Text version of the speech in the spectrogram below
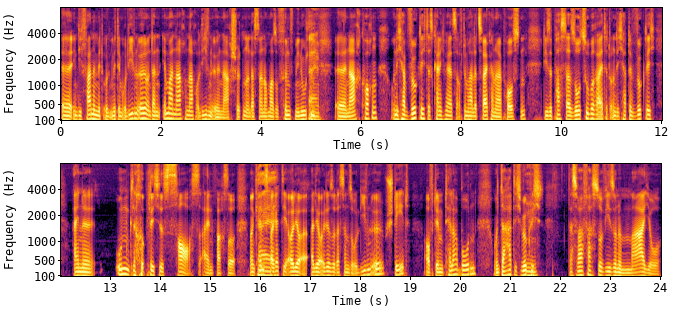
äh, in die Pfanne mit, mit dem Olivenöl und dann immer nach und nach Olivenöl nachschütten und das dann nochmal so fünf Minuten äh, nachkochen. Und ich habe wirklich, das kann ich mir jetzt auf dem Halle 2 Kanal posten, diese Pasta so zubereitet und ich hatte wirklich eine unglaubliche Sauce einfach so. Man kennt Geil. Spaghetti Olio, Olio so, dass dann so Olivenöl steht auf dem Tellerboden und da hatte ich wirklich mhm das war fast so wie so eine Mayo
